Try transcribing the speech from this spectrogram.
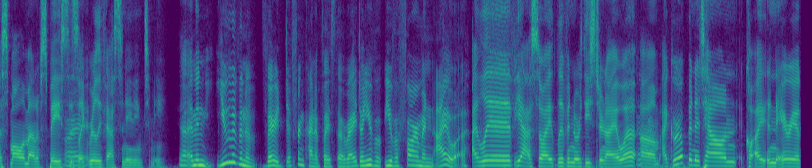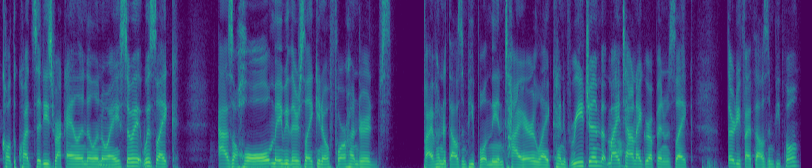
a small amount of space is like really fascinating to me. Yeah, and then you live in a very different kind of place, though, right? Don't you have a, you have a farm in Iowa? I live, yeah. So I live in northeastern Iowa. Um, I grew up in a town, in an area called the Quad Cities, Rock Island, Illinois. So it was like, as a whole, maybe there's like you know 400, 500,000 people in the entire like kind of region. But my town I grew up in was like thirty five thousand people.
